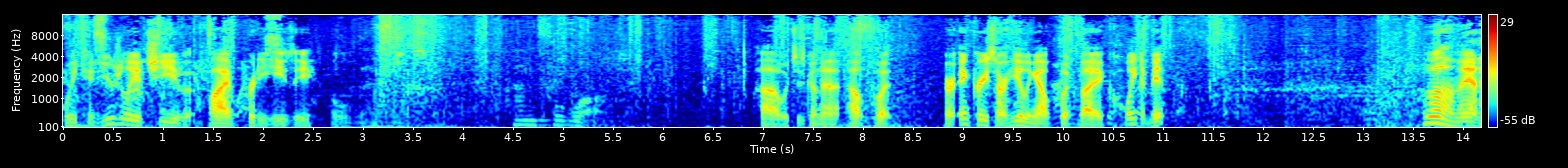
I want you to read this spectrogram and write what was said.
we can usually achieve 5 pretty easy. Uh, which is going to output or increase our healing output by quite a bit. Oh man,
